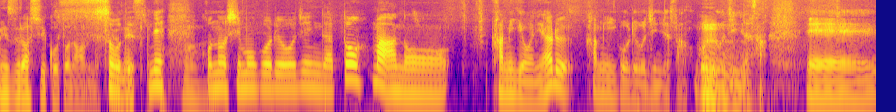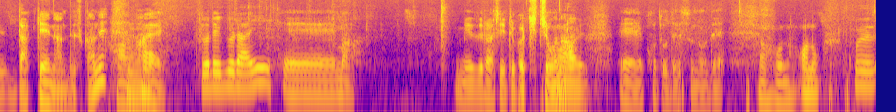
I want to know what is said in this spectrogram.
珍しいことなんですよね。そうですね。うんこの下五稜神社と、まあ、あの、上行にある上五稜神社さん、五稜神社さん、えーだけなんですかね。はいはい。それぐらい、えーまあ、珍しいというか貴重な、はいえーことですので、なるほど。あのこれ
